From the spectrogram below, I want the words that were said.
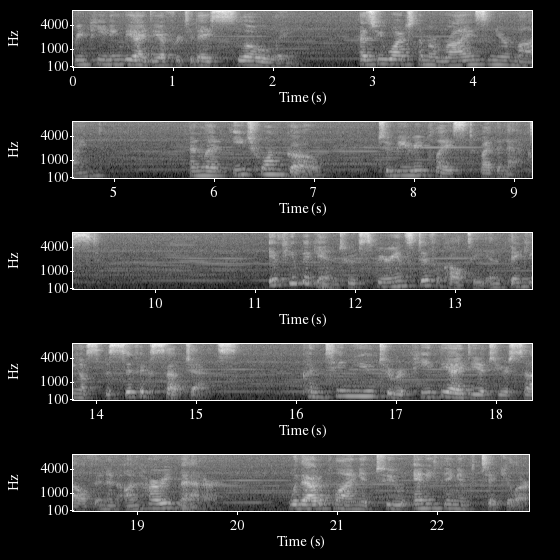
repeating the idea for today slowly as you watch them arise in your mind and let each one go to be replaced by the next. If you begin to experience difficulty in thinking of specific subjects, continue to repeat the idea to yourself in an unhurried manner without applying it to anything in particular.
